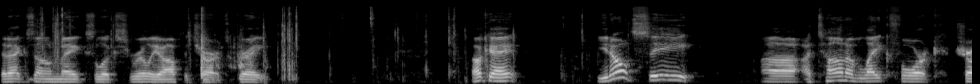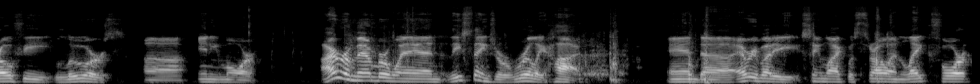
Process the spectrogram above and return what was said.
that X Zone makes looks really off the charts great. Okay, you don't see uh, a ton of Lake Fork trophy lures uh, anymore. I remember when these things were really hot, and uh, everybody seemed like was throwing Lake Fork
